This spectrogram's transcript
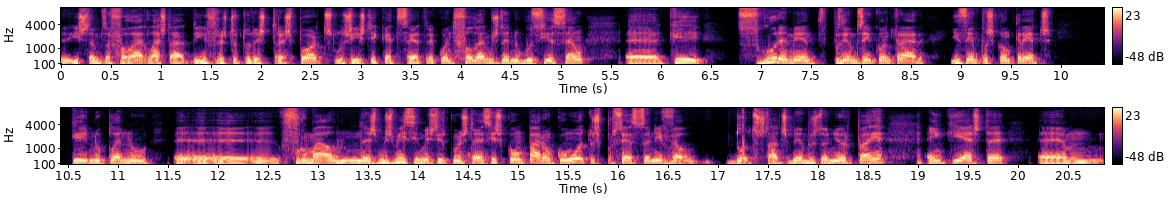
E estamos a falar, lá está, de infraestruturas de transportes, logística, etc. Quando falamos da negociação, uh, que seguramente podemos encontrar exemplos concretos que no plano uh, uh, formal, nas mesmíssimas circunstâncias, comparam com outros processos a nível de outros Estados-membros da União Europeia, em que esta, um,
